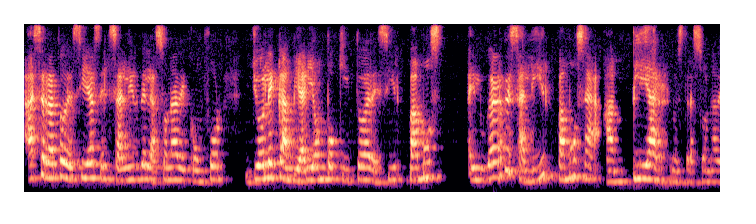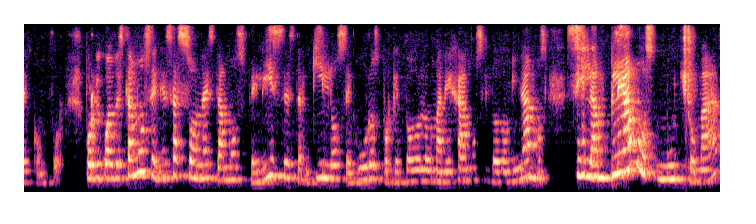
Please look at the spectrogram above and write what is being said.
hace rato decías el salir de la zona de confort. Yo le cambiaría un poquito a decir, vamos, en lugar de salir, vamos a ampliar nuestra zona de confort. Porque cuando estamos en esa zona estamos felices, tranquilos, seguros, porque todo lo manejamos y lo dominamos. Si la ampliamos mucho más,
